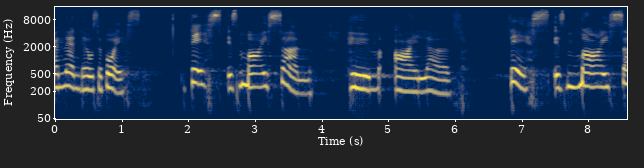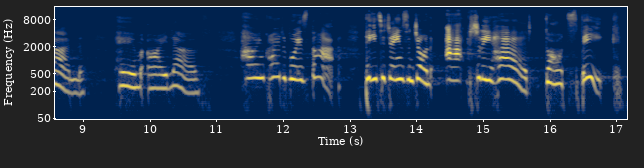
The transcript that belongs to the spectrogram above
And then there was a voice This is my son whom I love. This is my son, whom I love. How incredible is that? Peter, James, and John actually heard God speak.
